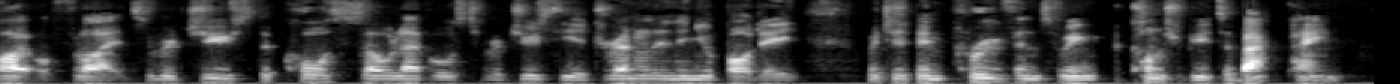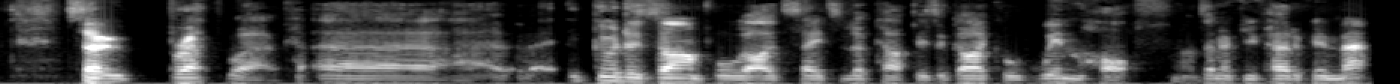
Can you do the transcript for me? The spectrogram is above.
fight or flight, to reduce the cortisol levels, to reduce the adrenaline in your body, which has been proven to in- contribute to back pain. So breath work. Uh, a good example I'd say to look up is a guy called Wim Hof. I don't know if you've heard of him, Matt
